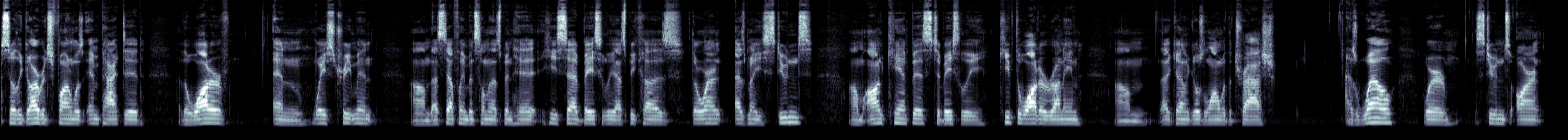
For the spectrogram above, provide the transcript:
So the garbage fund was impacted, the water and waste treatment. Um, that's definitely been something that's been hit. He said basically that's because there weren't as many students um, on campus to basically keep the water running. Um, that kind of goes along with the trash as well, where students aren't,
